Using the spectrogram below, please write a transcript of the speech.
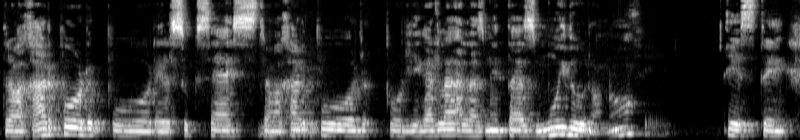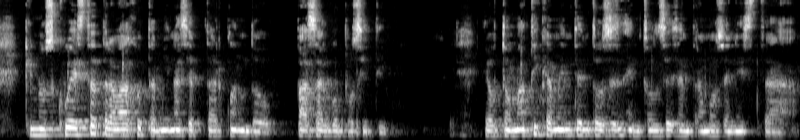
trabajar por, por el suceso, trabajar por, por, llegar a las metas muy duro, ¿no? Este, que nos cuesta trabajo también aceptar cuando pasa algo positivo. Y automáticamente entonces, entonces entramos en esta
